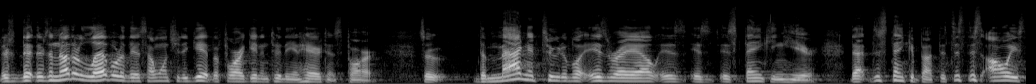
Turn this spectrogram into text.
there's, there's another level to this I want you to get before I get into the inheritance part. So, the magnitude of what Israel is, is, is thinking here, that just think about this. this. This always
